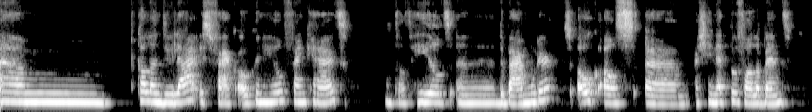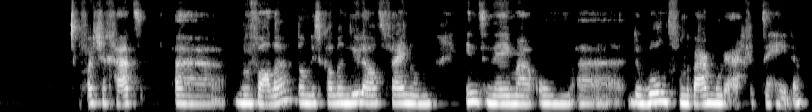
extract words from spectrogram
um, calendula is vaak ook een heel fijn kruid. Want dat heelt uh, de baarmoeder. Dus ook als, uh, als je net bevallen bent. Of als je gaat uh, bevallen. Dan is calendula altijd fijn om in te nemen. Om uh, de wond van de baarmoeder eigenlijk te helen.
